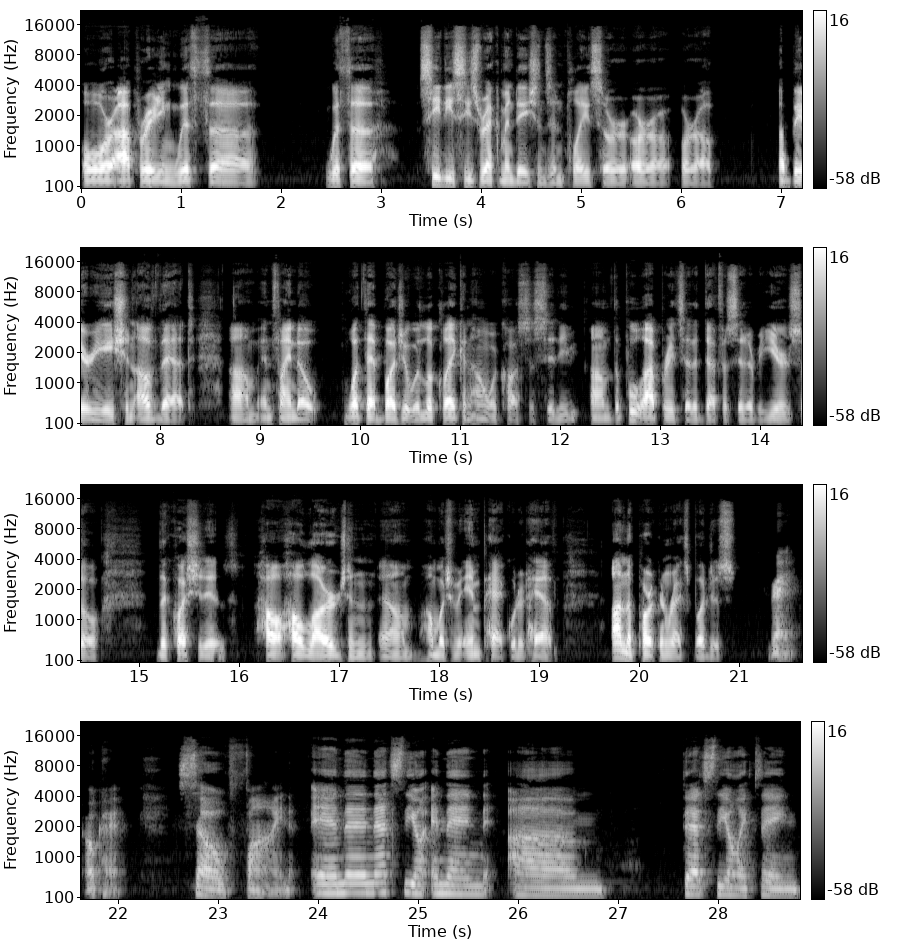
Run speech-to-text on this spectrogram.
or operating with uh, with a CDC's recommendations in place, or or a, or a, a variation of that, um, and find out what that budget would look like and how it would cost the city. Um, the pool operates at a deficit every year, so the question is how how large and um, how much of an impact would it have on the park and recs budgets? Right. Okay. So fine, and then that's the and then um, that's the only thing.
